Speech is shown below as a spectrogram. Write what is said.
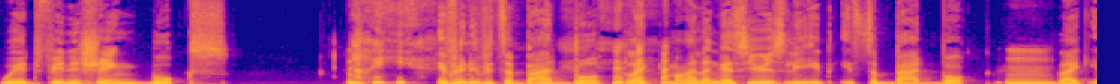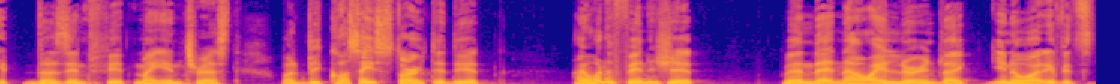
with finishing books. Even if it's a bad book, like mga langga, seriously, it, it's a bad book. Mm. Like it doesn't fit my interest. But because I started it, I want to finish it. And then now I learned, like, you know what, if it's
